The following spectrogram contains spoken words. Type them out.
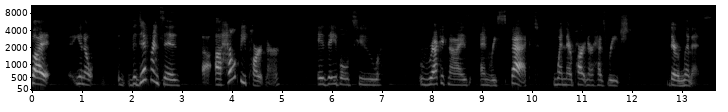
But, you know, the difference is uh, a healthy partner is able to recognize and respect when their partner has reached their limits.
